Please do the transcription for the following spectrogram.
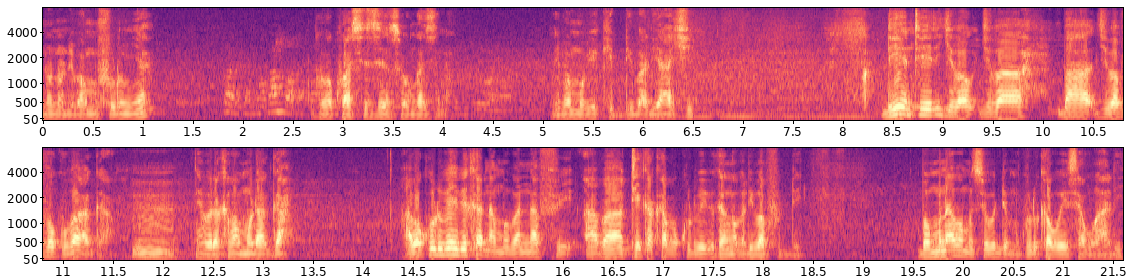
nono ne bamufulumya gwe bakwasiza ensonga zino. Ne bamubika eddiba lyaki ente eri gye ba- gye ba- ba- gye bava okubaaga. Mm. nebaleka bamulaga. Abakulu b'ebika nammwe bannaffe abateekako abakulu b'ebika nga bali bafudde bwemunaaba musobodde mukulu kaweesa waali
